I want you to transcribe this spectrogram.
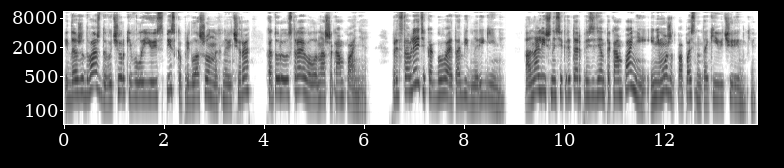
И даже дважды вычеркивала ее из списка приглашенных на вечера, которые устраивала наша компания. Представляете, как бывает обидно Регине? Она личный секретарь президента компании и не может попасть на такие вечеринки.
